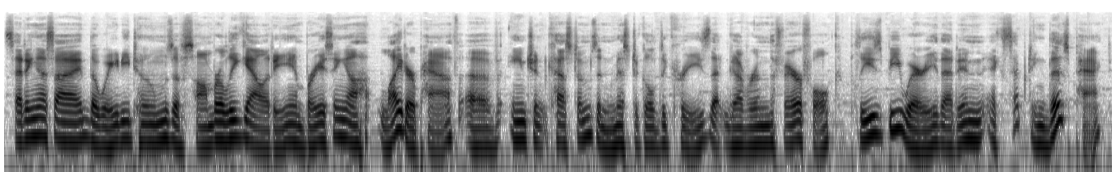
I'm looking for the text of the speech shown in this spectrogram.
setting aside the weighty tomes of somber legality, embracing a lighter path of ancient customs and mystical decrees that govern the fair folk, please be wary that in accepting this pact,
